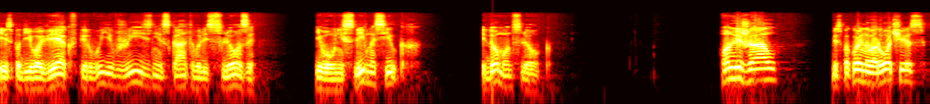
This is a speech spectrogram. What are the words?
и из-под его век впервые в жизни скатывались слезы. Его унесли в носилках, и дома он слег. Он лежал, беспокойно ворочаясь,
